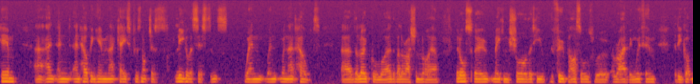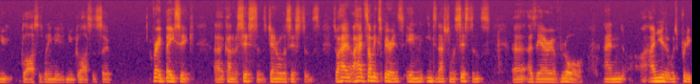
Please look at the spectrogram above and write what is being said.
him. Uh, and, and, and helping him in that case was not just legal assistance when, when, when that helped uh, the local lawyer, the Belarusian lawyer, but also making sure that he the food parcels were arriving with him, that he got new glasses when he needed new glasses. So very basic uh, kind of assistance, general assistance. So I had I had some experience in international assistance uh, as the area of law, and I knew that it was pretty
